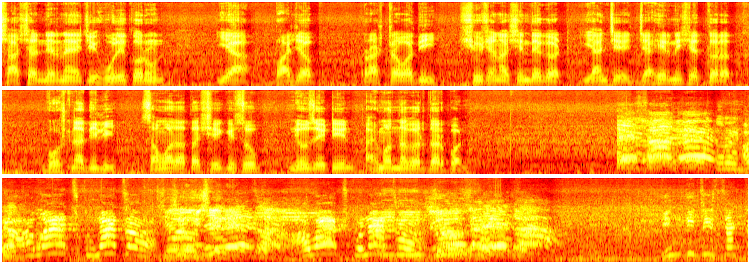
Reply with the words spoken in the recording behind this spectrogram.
शासन निर्णयाची होळी करून या भाजप राष्ट्रवादी शिवसेना शिंदे गट यांचे जाहीर निषेध करत घोषणा दिली. संवाददाता शेख युसूफ न्यूज एटीन अहमदनगर दर्पण. आवाज कुणाचा? शिवसेनेचा. आवाज कुणाचा? शिवसेनेचा. हिंदीची सक्त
